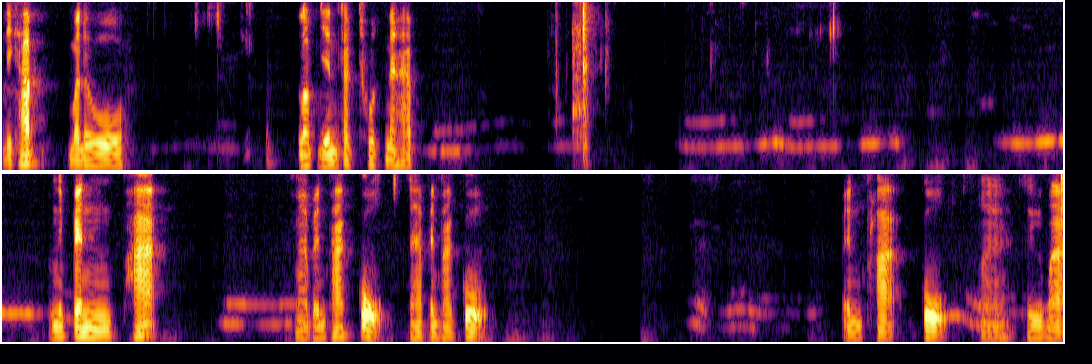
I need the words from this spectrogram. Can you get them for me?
สวัสดีครับ มาดูรอบเย็นสักชุดนะครับ อันนี้เป็นพระนะเป็นพระกุนะครับเป็นพระกุ เป็นพระกุนะซื้อมา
